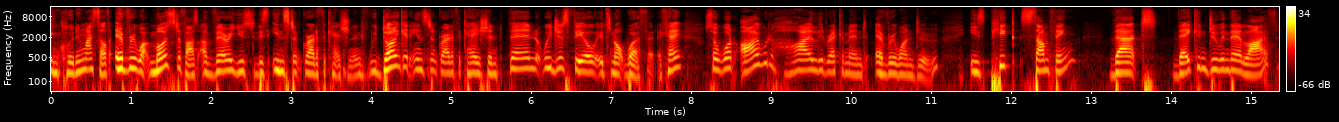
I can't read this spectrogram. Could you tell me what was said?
including myself, everyone, most of us are very used to this instant gratification. And if we don't get instant gratification, then we just feel it's not worth it. Okay. So, what I would highly recommend everyone do is pick something that they can do in their life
